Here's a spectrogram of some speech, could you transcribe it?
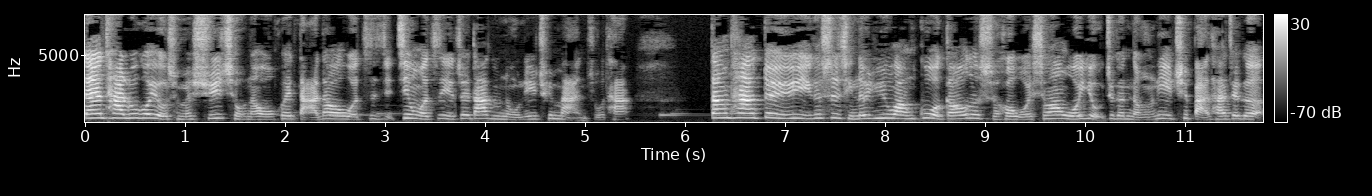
但是他如果有什么需求呢？我会达到我自己尽我自己最大的努力去满足他。当他对于一个事情的欲望过高的时候，我希望我有这个能力去把他这个，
